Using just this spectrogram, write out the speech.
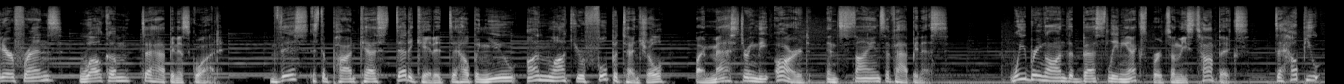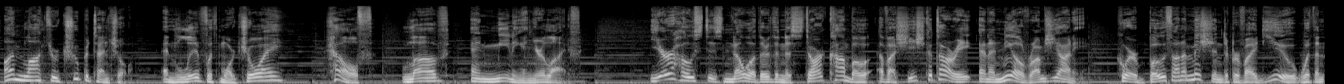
there, friends. Welcome to Happiness Squad. This is the podcast dedicated to helping you unlock your full potential by mastering the art and science of happiness. We bring on the best leading experts on these topics to help you unlock your true potential and live with more joy, health, love, and meaning in your life. Your host is no other than the star combo of Ashish Kothari and Anil Ramjiani, who are both on a mission to provide you with an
